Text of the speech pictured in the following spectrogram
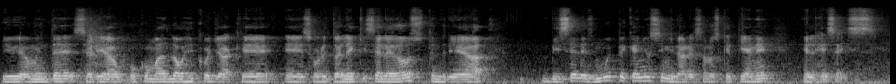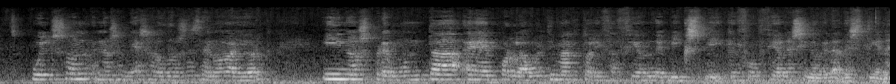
y obviamente sería un poco más lógico ya que eh, sobre todo el XL2 tendría biseles muy pequeños similares a los que tiene el G6. Wilson nos envía saludos desde Nueva York y nos pregunta eh, por la última actualización de Bixby, qué funciones y novedades tiene.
